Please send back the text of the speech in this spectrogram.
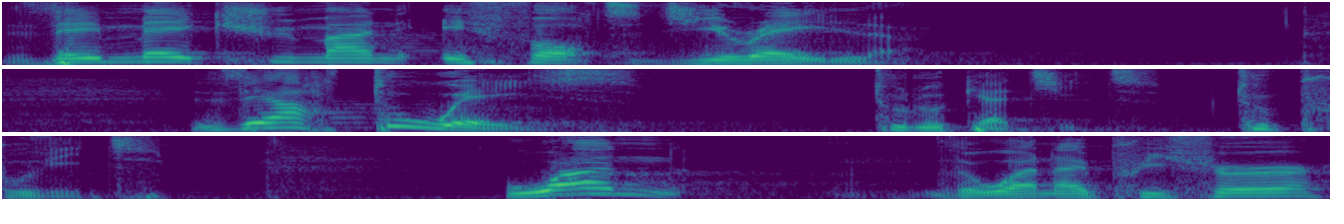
They make human efforts derail. There are two ways to look at it, to prove it. One, the one I prefer,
